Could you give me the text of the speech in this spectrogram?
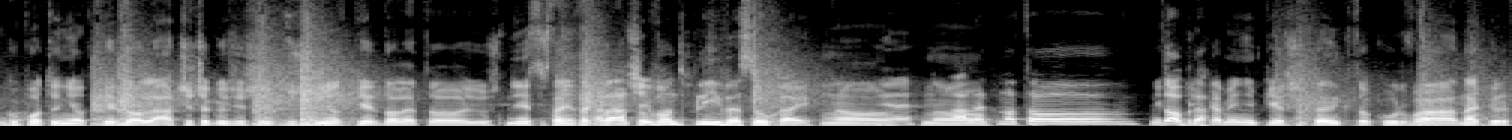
głupoty nie odpierdolę. A czy czegoś jeszcze w życiu nie odpierdolę, to już nie jestem w stanie tak Raczej gwarantować. wątpliwe, słuchaj. No, Nie? no. Ale no to Niech dobra. rzuci kamieniem pierwszy ten, kto kurwa najpierw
